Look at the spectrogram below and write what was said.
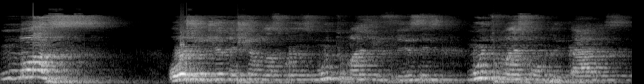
Nós, hoje em dia, deixamos as coisas muito mais difíceis, muito mais complicadas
